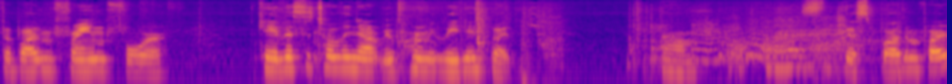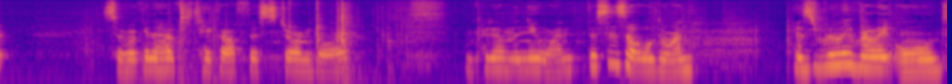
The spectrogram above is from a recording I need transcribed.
the bottom frame for, okay, this is totally not reborn related, but, um, this bottom part. So we're going to have to take off this storm door and put on the new one. This is the old one. It's really, really old.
